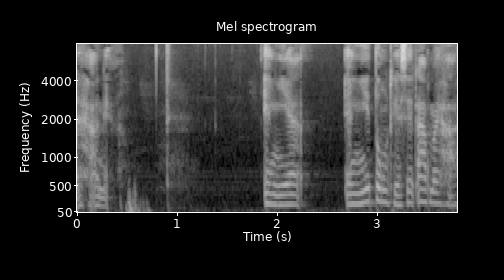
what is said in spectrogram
นะคะเนี่ยอย่างเงี้ยอย่างนี้ตรงเทรดเซตอัพไหมคะ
